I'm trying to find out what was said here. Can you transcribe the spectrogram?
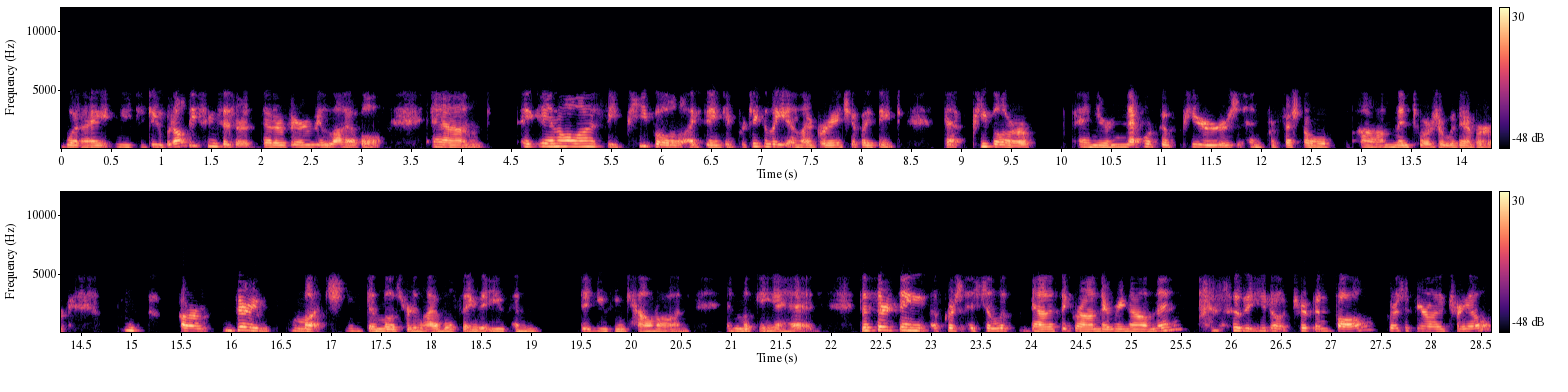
what I need to do. But all these things that are, that are very reliable. And in all honesty, people, I think, and particularly in librarianship, I think that people are, and your network of peers and professional um, mentors or whatever, are very much the most reliable thing that you can that you can count on in looking ahead. The third thing, of course, is to look down at the ground every now and then so that you don't trip and fall. Of course, if you're on a trail,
